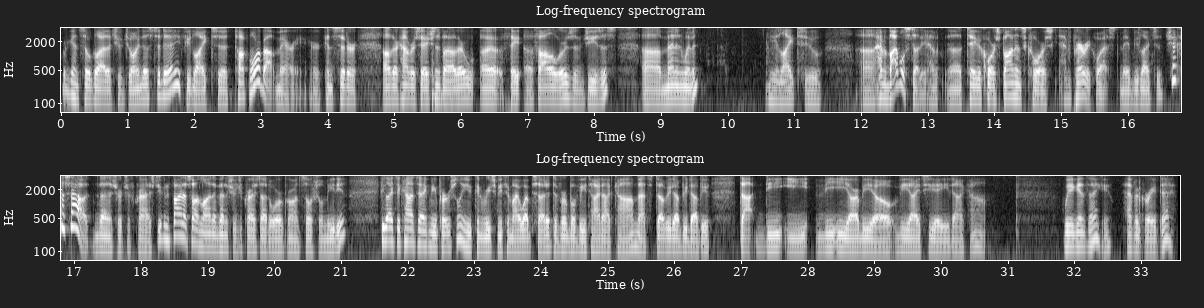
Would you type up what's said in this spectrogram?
We're again so glad that you've joined us today. If you'd like to talk more about Mary or consider other conversations about other uh, fa- uh, followers of Jesus, uh, men and women, if you'd like to uh, have a Bible study, have uh, take a correspondence course, have a prayer request. Maybe you'd like to check us out, Venice Church of Christ. You can find us online at VeniceChurchOfChrist.org or on social media. If you'd like to contact me personally, you can reach me through my website at deverbovitae.com. That's www.deverbovitae.com. We again thank you. Have a great day.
